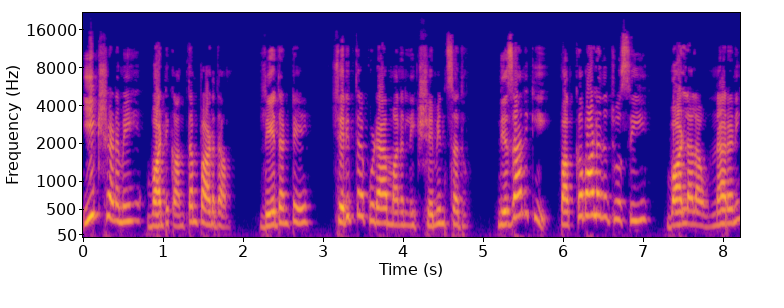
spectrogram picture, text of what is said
ఈ క్షణమే వాటికి అంతం పాడదాం. లేదంటే చరిత్ర కూడా మనల్ని క్షమించదు. నిజానికి పక్కవాళ్ళను చూసి వాళ్ళలా ఉన్నారని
